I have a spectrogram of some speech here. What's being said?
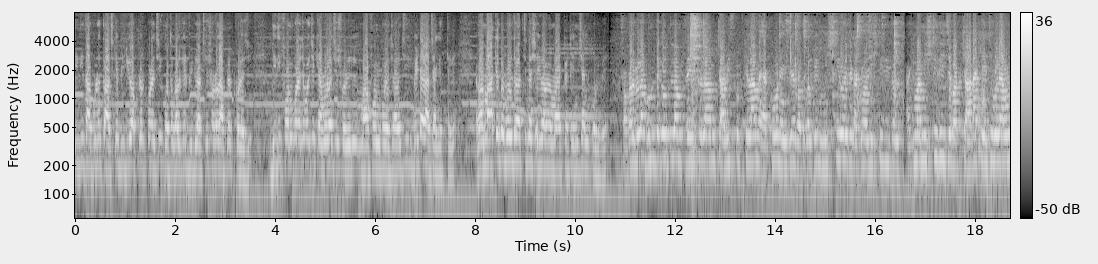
দিদি, তারপরে তো আজকে ভিডিও আপলোড করেছি, গতকালকের ভিডিও আজকে সকালে আপলোড করেছি। দিদি ফোন করেছে, বলছে, কেমন আছে শরীর? মা ফোন করেছে। আমি বলছি বেটার আছে আগের থেকে। এবার মাকে তো বলতে পারছি না, সেইভাবে মা একটা টেনশন করবে। সকালবেলা ঘুম থেকে উঠলাম ফ্রেশ হলাম, চা বিস্কুট খেলাম। এখন এই যে গতকালকে মিষ্টি হয়েছে, কাকিমা মিষ্টি দিত কাকিমা মিষ্টি দিয়েছে বাট চাটা খেয়েছি বলে এখন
